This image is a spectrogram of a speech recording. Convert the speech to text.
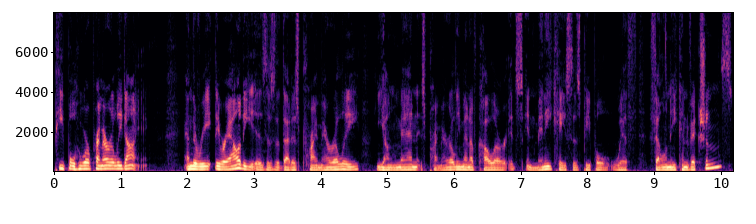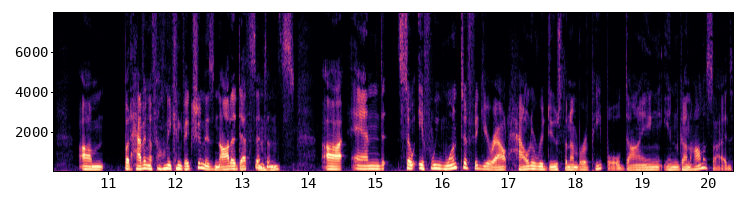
people who are primarily dying. And the re- the reality is is that that is primarily young men, it's primarily men of color. It's in many cases people with felony convictions. Um, but having a felony conviction is not a death mm-hmm. sentence. Mm-hmm. Uh, and so, if we want to figure out how to reduce the number of people dying in gun homicides,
